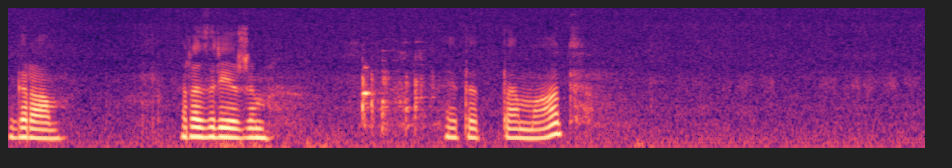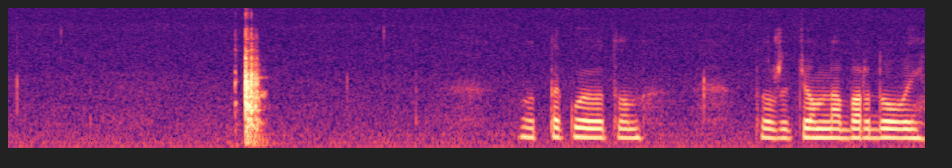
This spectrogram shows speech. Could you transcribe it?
грамм. Разрежем этот томат. Вот такой вот он тоже темно-бордовый.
